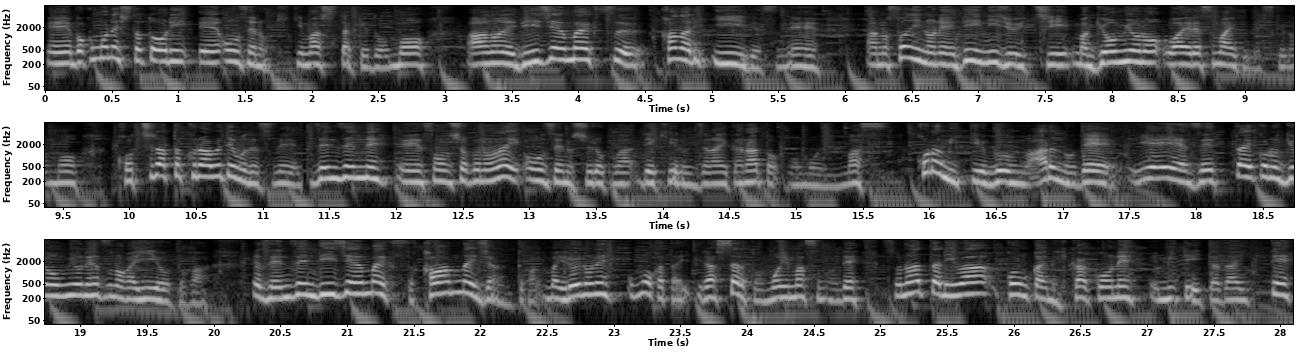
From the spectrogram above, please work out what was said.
えー、僕もね、一通り、えー、音声の聞きましたけども、あのね、DJI Mic 2かなりいいですね。あの、ソニーのね、D21、まあ、業務用のワイヤレスマイクですけども、こちらと比べてもですね、全然ね、えー、遜色のない音声の収録ができてるんじゃないかなと思います。好みっていう部分もあるので、いやいや、絶対この業務用のやつの方がいいよとか、いや全然 DJI マイクと変わんないじゃんとか、まあいろいろね、思う方いらっしゃると思いますので、そのあたりは今回の比較をね、見ていただいて、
